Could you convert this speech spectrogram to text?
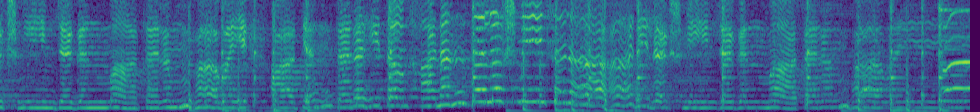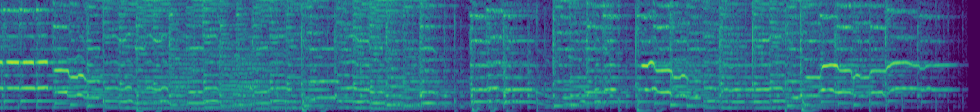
आदिलक्ष्मीम् जगन्मातरम् भावये आद्यन्तरहिताम् अनन्तलक्ष्मीम् सदा आदिलक्ष्मीम् जगन्मातरम् भावये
